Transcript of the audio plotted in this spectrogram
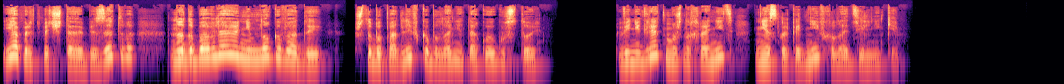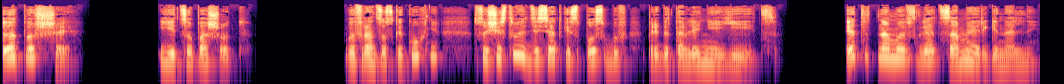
Я предпочитаю без этого, но добавляю немного воды, чтобы подливка была не такой густой. Винегрет можно хранить несколько дней в холодильнике. Эпоше Яйцо пашот. Во французской кухне существуют десятки способов приготовления яиц. Этот, на мой взгляд, самый оригинальный.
